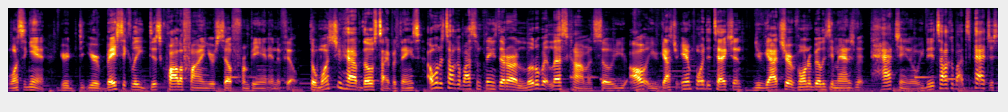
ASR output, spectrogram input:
once again, you're you're basically disqualifying yourself from being in the field. So once you have those type of things, I want to talk about some things that are a little bit less common. So you all you've got your endpoint detection, you've got your vulnerability management, patching. We did talk about the patches.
